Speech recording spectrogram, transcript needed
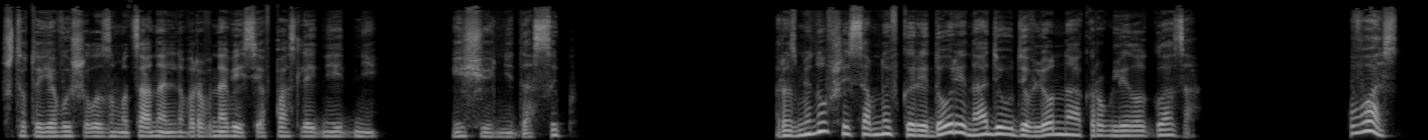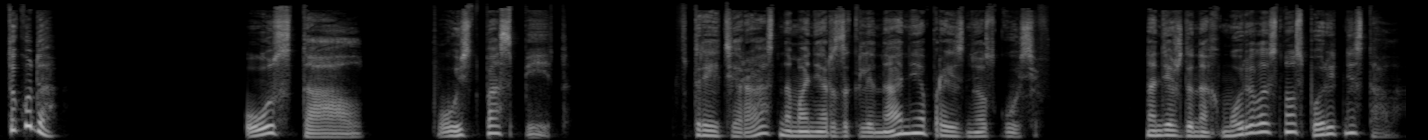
что-то я вышел из эмоционального равновесия в последние дни. Еще и недосып». Разминувшись со мной в коридоре, Надя удивленно округлила глаза. «Вась, ты куда?» «Устал. Пусть поспит». В третий раз на манер заклинания произнес Гусев. Надежда нахмурилась, но спорить не стала.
